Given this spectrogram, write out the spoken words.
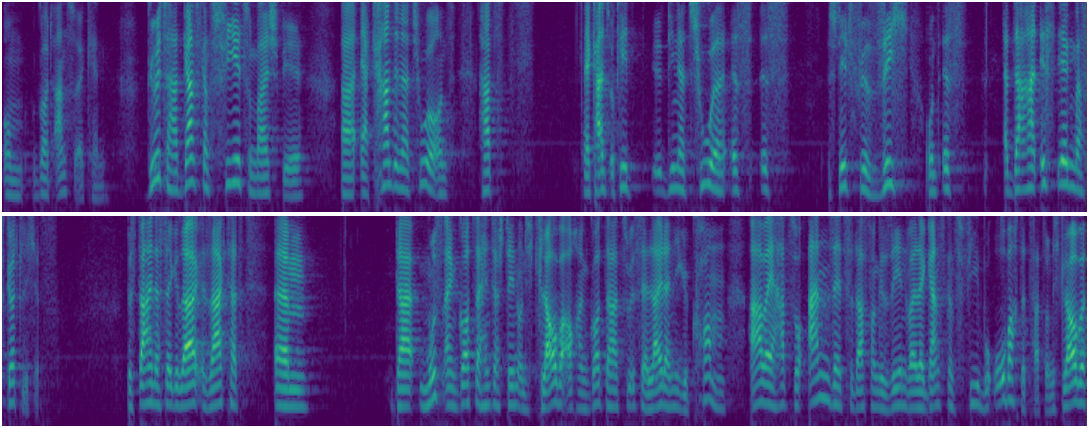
um Gott anzuerkennen. Goethe hat ganz, ganz viel zum Beispiel äh, erkannt in der Natur und hat erkannt, okay, die Natur ist, ist, steht für sich und ist, daran ist irgendwas Göttliches. Bis dahin, dass er gesagt, gesagt hat, ähm, da muss ein Gott dahinter stehen und ich glaube auch an Gott, dazu ist er leider nie gekommen, aber er hat so Ansätze davon gesehen, weil er ganz, ganz viel beobachtet hat. Und ich glaube,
